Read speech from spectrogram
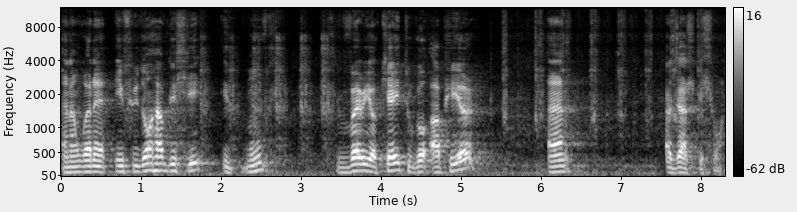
and I'm gonna, if you don't have this seat, it moves. Very okay to go up here and adjust this one.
